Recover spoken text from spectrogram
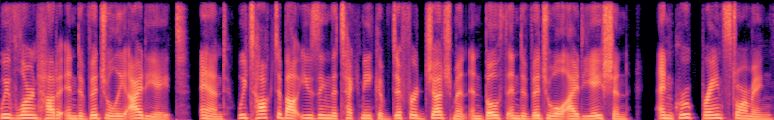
We've learned how to individually ideate. And we talked about using the technique of differed judgment in both individual ideation and group brainstorming.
